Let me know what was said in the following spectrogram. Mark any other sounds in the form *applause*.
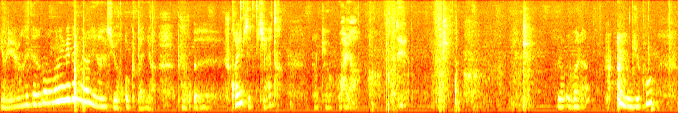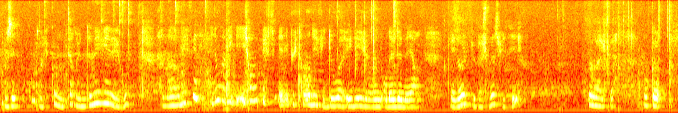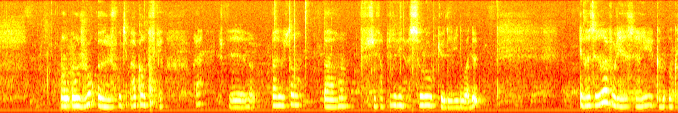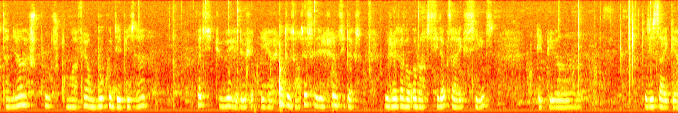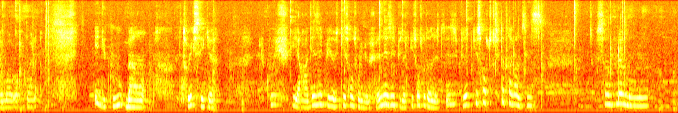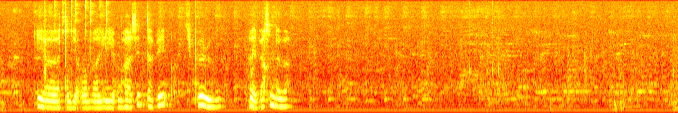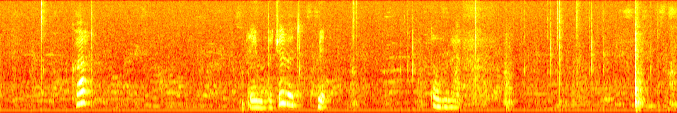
Yo les gens, dans les vidéos, sur Octania pour, euh, je crois, l'épisode 4. Donc euh, voilà. Donc voilà. *clears throat* du coup, vous êtes beaucoup dans les commentaires d'une de mes vidéos à m'avoir fait des vidéos avec des gens fait des putains des vidéos avec des gens, bordel de merde. Et donc, bah, je me suis dit, on va le faire. Donc, euh, un, jour, euh, je vous dis pas quand parce que voilà, je fais euh, pas le temps. Bah, je vais faire plus de vidéos solo que des vidéos à deux. Et maintenant, pour les séries comme Octania, je pense qu'on va faire beaucoup d'épisodes. En fait, si tu veux, il y a deux chaînes. Il y a une de sortie, c'est les chaînes Citax. Où j'ai enfin, Citax avec Cimix. Et puis, euh, c'est ça avec euh, moi, voilà. Et du coup, ben, le truc, c'est que du coup, il y aura des épisodes qui sont sur les deux chaînes, des épisodes qui sont sur des épisodes qui sont sur Citax 56. Tout simplement. Et euh, attendez, on va, on va essayer de taper un petit peu le mot. Il n'y a personne là-bas. Quoi? Et il tué le bête. Mais. Attends, mais.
